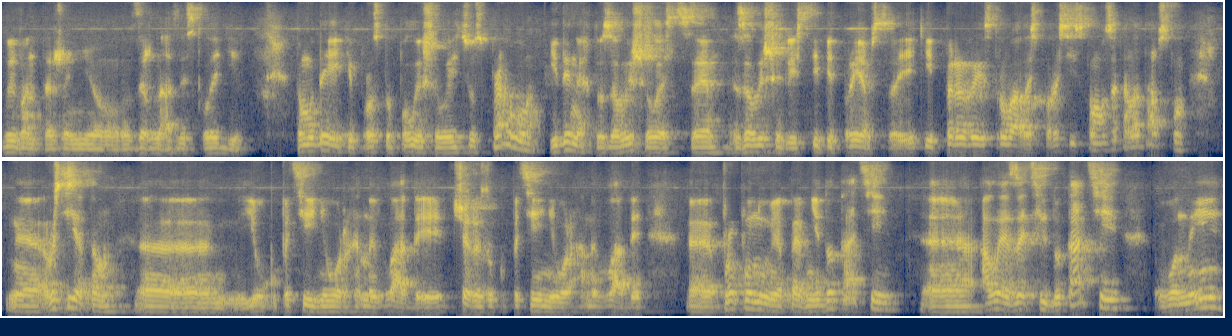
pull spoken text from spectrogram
вивантаженню зерна зі складів. Тому деякі просто полишили цю справу. Єдине, хто залишилось, це залишились ті підприємства, які перереєструвались по російському законодавству. Е, Росія там е, і окупаційні органи влади через окупаційні органи влади е, пропонує певні дотації. Але за ці дотації вони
